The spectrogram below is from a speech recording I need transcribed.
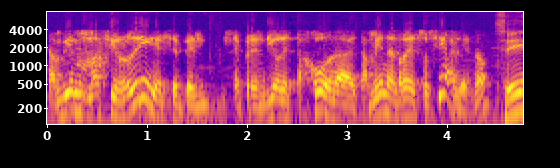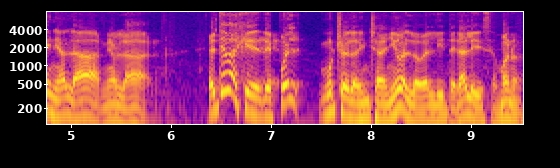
también Maxi Rodríguez se, se prendió de esta joda, también en redes sociales, ¿no? Sí, ni hablar, ni hablar. El tema es que después muchos de los hinchas de Newell lo ven literal y dicen, bueno,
